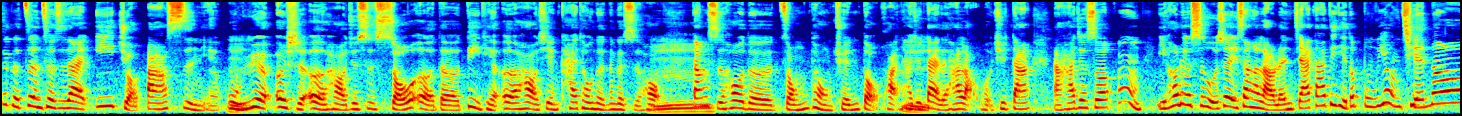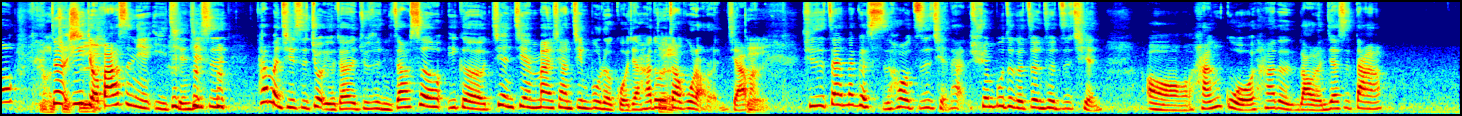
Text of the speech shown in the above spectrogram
这个政策是在一九八四年五月二十二号，嗯、就是首尔的地铁二号线开通的那个时候，嗯、当时候的总统全斗焕他就带着他老婆去搭，嗯、然后他就说，嗯，以后六十五岁以上的老人家搭地铁都不用钱哦。就是一九八四年以前，其实 他们其实就有在，就是你知道，社一个渐渐迈向进步的国家，他都会照顾老人家嘛。其实，在那个时候之前，他宣布这个政策之前，哦、呃，韩国他的老人家是搭。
